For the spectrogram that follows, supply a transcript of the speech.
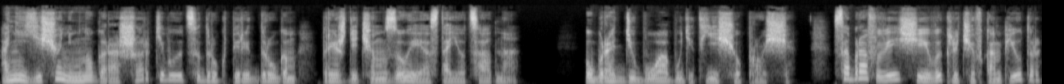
Они еще немного расшаркиваются друг перед другом, прежде чем Зои остается одна. Убрать Дюбуа будет еще проще. Собрав вещи и выключив компьютер,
